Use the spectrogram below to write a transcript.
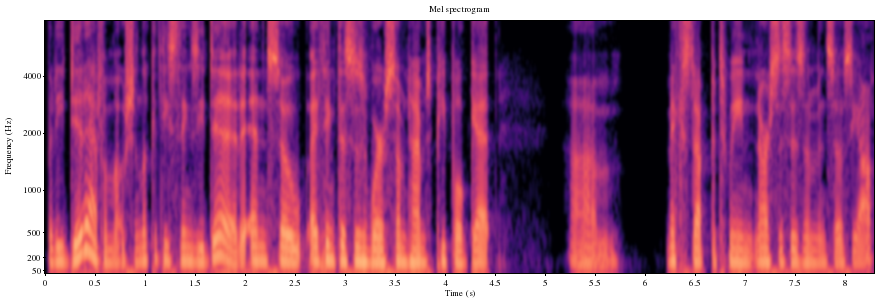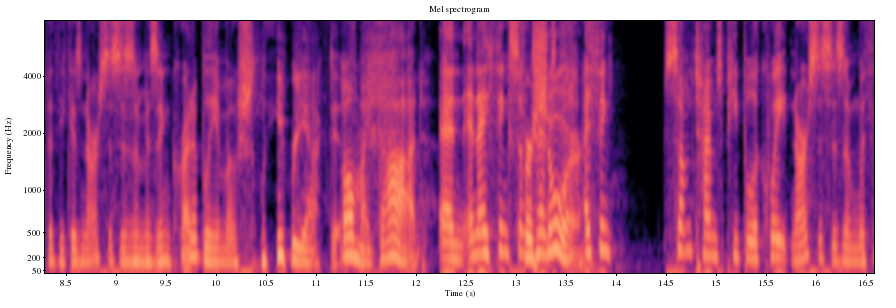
but he did have emotion. Look at these things he did, and so I think this is where sometimes people get um, mixed up between narcissism and sociopathy because narcissism is incredibly emotionally reactive. Oh my god. and and I think For sometimes sure. I think sometimes people equate narcissism with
